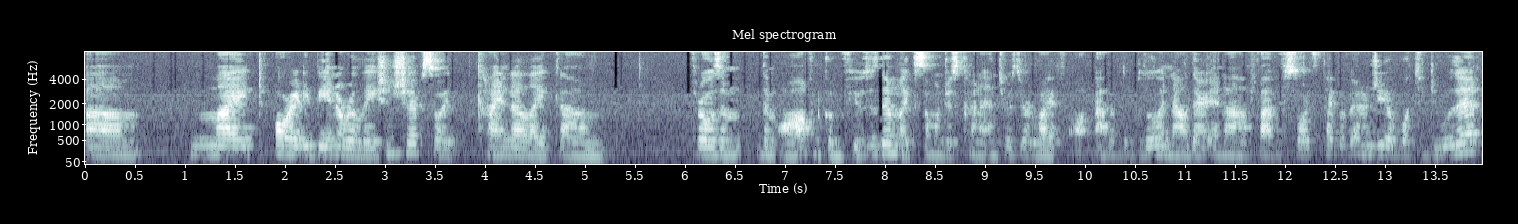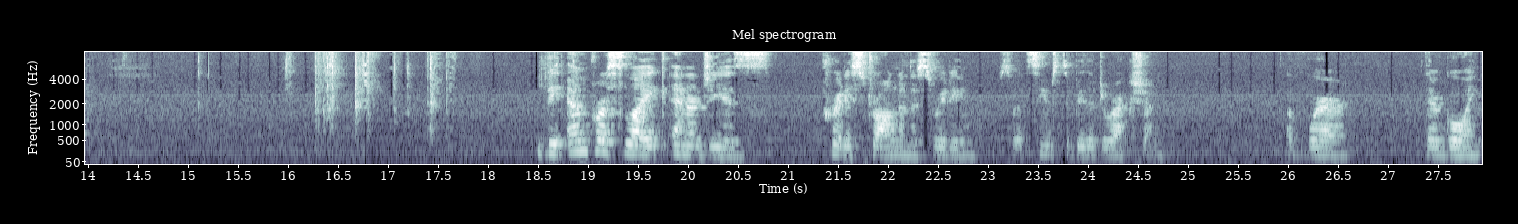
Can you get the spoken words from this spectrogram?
um, might already be in a relationship, so it kind of like um, throws them, them off and confuses them. Like someone just kind of enters their life out of the blue, and now they're in a Five of Swords type of energy of what to do with it. The Empress like energy is pretty strong in this reading, so it seems to be the direction of where they're going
